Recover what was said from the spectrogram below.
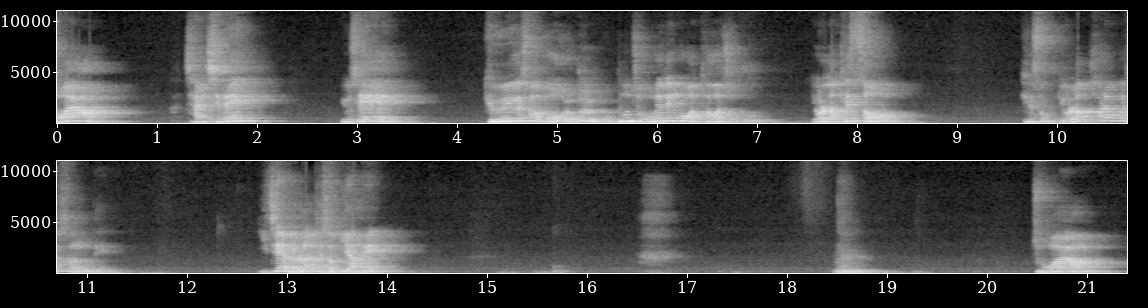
정화야, 잘 지내? 요새 교회에서 너 얼굴 못 본 지 오래된 것 같아가지고 연락했어. 계속 연락하려고 했었는데 이제야 연락해서 미안해. 정화야,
